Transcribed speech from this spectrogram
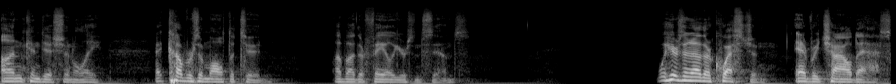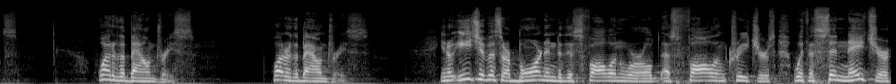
unconditionally, that covers a multitude of other failures and sins. Well, here's another question every child asks What are the boundaries? What are the boundaries? You know, each of us are born into this fallen world as fallen creatures with a sin nature.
